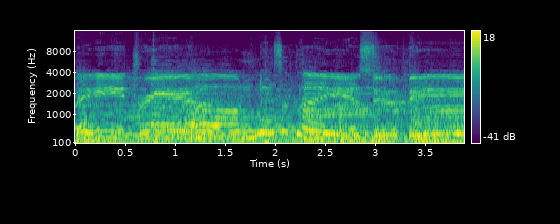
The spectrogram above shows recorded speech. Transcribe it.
Patreon is a place to be.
